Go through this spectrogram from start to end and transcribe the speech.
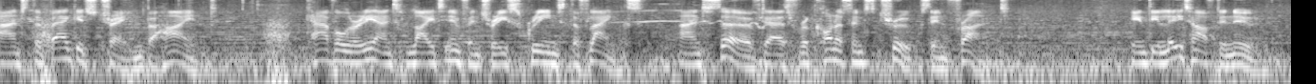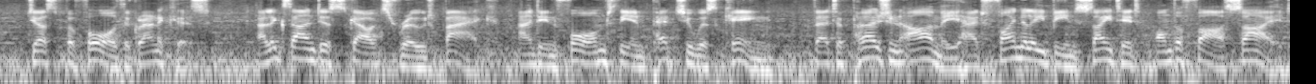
and the baggage train behind. Cavalry and light infantry screened the flanks and served as reconnaissance troops in front. In the late afternoon, just before the Granicus, Alexander's scouts rode back and informed the impetuous king that a Persian army had finally been sighted on the far side.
